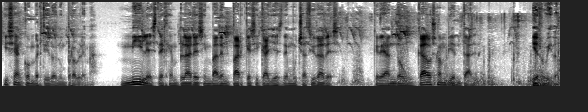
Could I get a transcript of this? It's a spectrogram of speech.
y se han convertido en un problema. Miles de ejemplares invaden parques y calles de muchas ciudades, creando un caos ambiental y ruido.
